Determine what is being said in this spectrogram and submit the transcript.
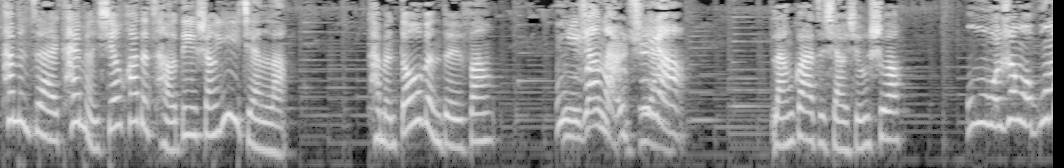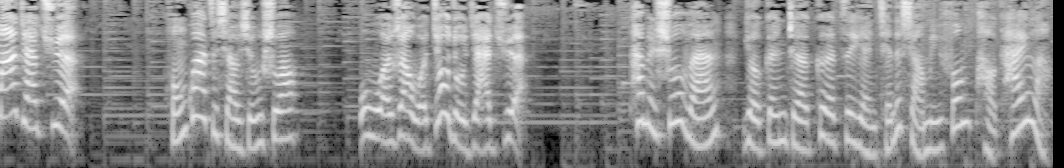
他们在开满鲜花的草地上遇见了。他们都问对方：“你上哪儿去呀？”蓝褂子小熊说。我上我姑妈家去，红褂子小熊说：“我上我舅舅家去。”他们说完，又跟着各自眼前的小蜜蜂跑开了。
